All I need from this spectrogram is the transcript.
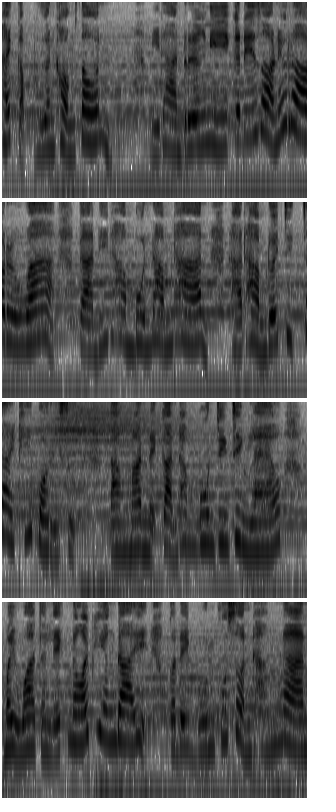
ให้กับเพื่อนของตนนิทานเรื่องนี้ก็ได้สอนให้เรารู้ว่า การที่ทำบุญทำทาน ถ้าทำด้วยจิตใจที่บริสุทธิ์ ตั้งมั่นในการทำบุญจริง ๆ แล้ว ไม่ว่าจะเล็กน้อยเพียงใด ก็ได้บุญกุศลทั้งนั้น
